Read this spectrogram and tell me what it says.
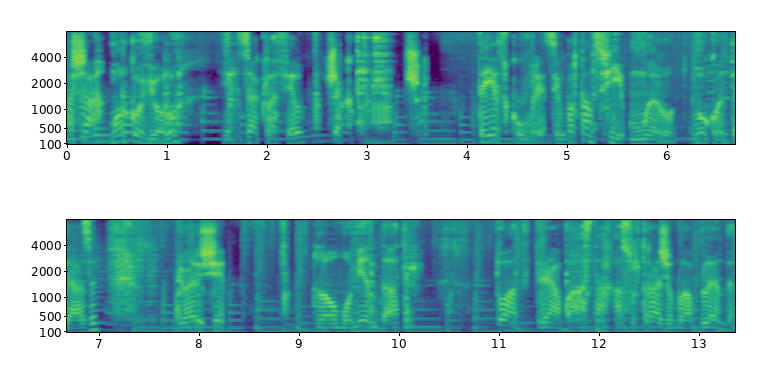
Așa, morcoviolul, exact la fel, cic, cic. Tăieți cum vreți. Important să fie mărunt. Nu contează, deoarece la un moment dat toată treaba asta a să o tragem la blender.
